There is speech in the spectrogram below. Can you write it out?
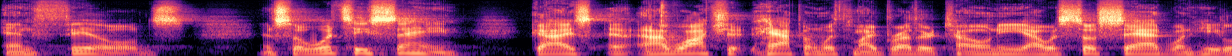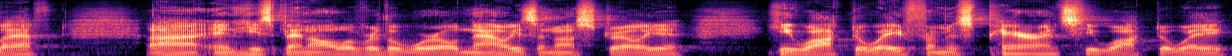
and fields. And so what's he saying? Guys, I watch it happen with my brother Tony. I was so sad when he left, uh, and he's been all over the world. Now he's in Australia. He walked away from his parents. He walked away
